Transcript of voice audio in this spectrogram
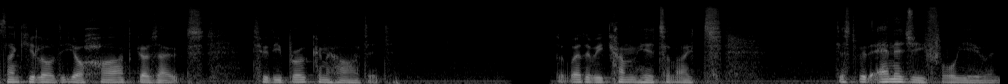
Thank you, Lord, that your heart goes out to the brokenhearted. That whether we come here tonight just with energy for you and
